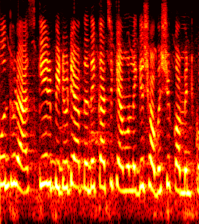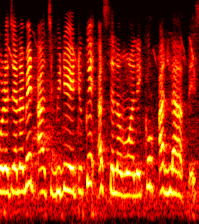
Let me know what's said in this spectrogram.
বন্ধুরা, আজকের ভিডিওটি আপনাদের কাছে কেমন লেগেছে অবশ্যই কমেন্ট করে জানাবেন। আজ ভিডিও এটুকুই। আসসালামু আলাইকুম। আল্লাহ হাফেজ।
